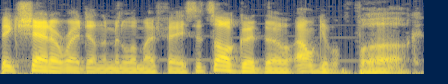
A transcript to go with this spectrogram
Big shadow right down the middle of my face. It's all good though. I don't give a fuck.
